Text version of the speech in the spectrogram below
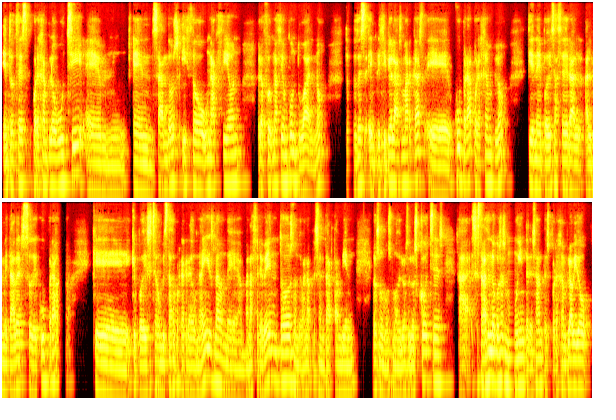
Entonces, por ejemplo, Gucci em, en Sandos hizo una acción, pero fue una acción puntual, ¿no? Entonces, en principio las marcas, eh, Cupra, por ejemplo, tiene, podéis acceder al, al metaverso de Cupra que, podéis echar un vistazo porque ha creado una isla donde van a hacer eventos, donde van a presentar también los nuevos modelos de los coches. se están haciendo cosas muy interesantes. Por ejemplo, ha habido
